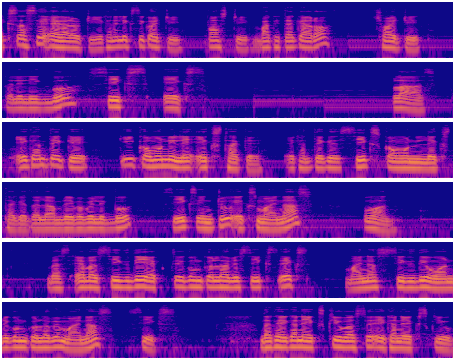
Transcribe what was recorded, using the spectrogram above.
এক্স আছে এগারোটি, এখানে লিখছি কয়টি? পাঁচটি, বাকি থাকে আরও ছয়টি। তাহলে লিখব সিক্স এক্স প্লাস এখান থেকে কি কমন নিলে এক্স থাকে? এখান থেকে সিক্স কমন নিলে এক্স থাকে, তাহলে আমরা এভাবে লিখব six into x minus one ব্যাস, এবার সিক্স দিয়ে এক্সকে গুণ করলে হবে সিক্স এক্স মাইনাস সিক্স দিয়ে ওয়ান দিয়ে গুণ করলে হবে মাইনাস সিক্স দেখো, এখানে এক্স কিউব আছে, এখানে এক্স কিউব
